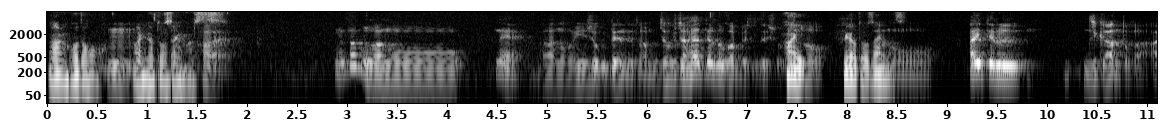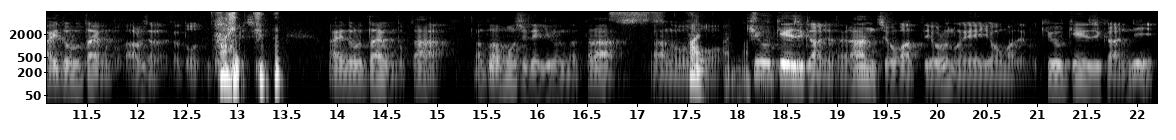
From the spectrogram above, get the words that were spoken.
なるほど。うんありがとうございます。はい。多分あのーねあの飲食店でさむちゃくちゃ流行ってるとこは別でしょうはい。けど、ありがとうござあいます。空いてる時間とかアイドルタイムとかあるじゃないですかどうはいアイドルタイムとかあとはもしできるんだったらあのー、はいあります休憩時間じゃないですかランチ終わって夜の営業までの休憩時間に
